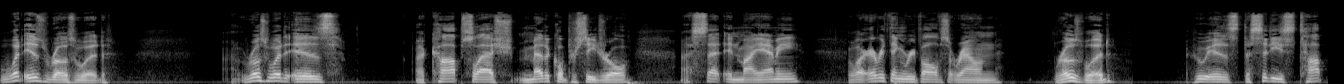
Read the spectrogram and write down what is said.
what is Rosewood? Rosewood is a cop slash medical procedural uh, set in Miami, where everything revolves around Rosewood, who is the city's top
